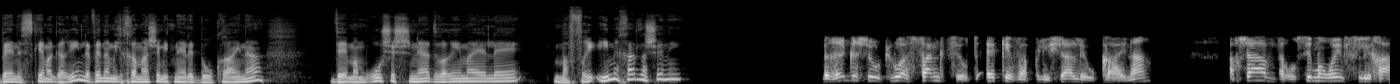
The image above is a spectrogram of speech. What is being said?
בין הסכם הגרעין לבין המלחמה שמתנהלת באוקראינה, והם אמרו ששני הדברים האלה מפריעים אחד לשני? ברגע שהוטלו הסנקציות עקב הפלישה לאוקראינה, עכשיו הרוסים אומרים, סליחה,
